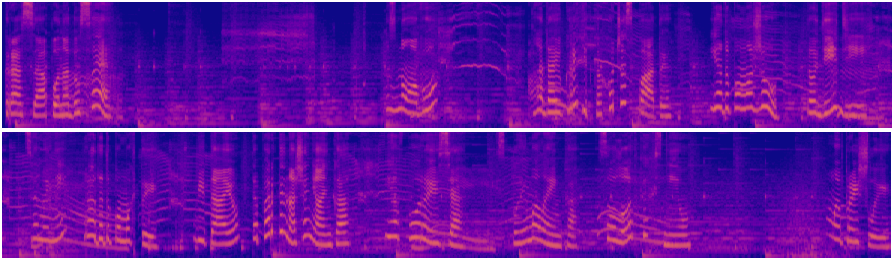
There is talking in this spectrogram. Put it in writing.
Краса понад усе. Знову. Гадаю, крихітка хоче спати. Я допоможу. Тоді дій. Це мені рада допомогти. Вітаю. Тепер ти наша нянька. Я впораюся. Спи, маленька, солодких снів. Ми прийшли.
